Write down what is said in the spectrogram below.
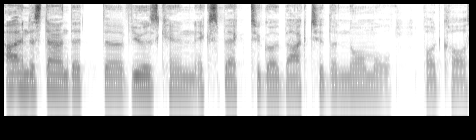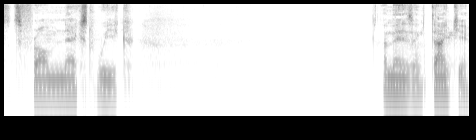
i understand that the viewers can expect to go back to the normal podcasts from next week amazing thank you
